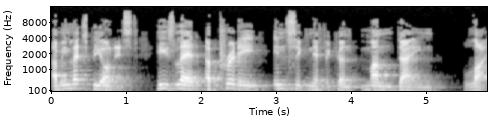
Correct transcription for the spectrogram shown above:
I mean, let's be honest. He's led a pretty insignificant, mundane life.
